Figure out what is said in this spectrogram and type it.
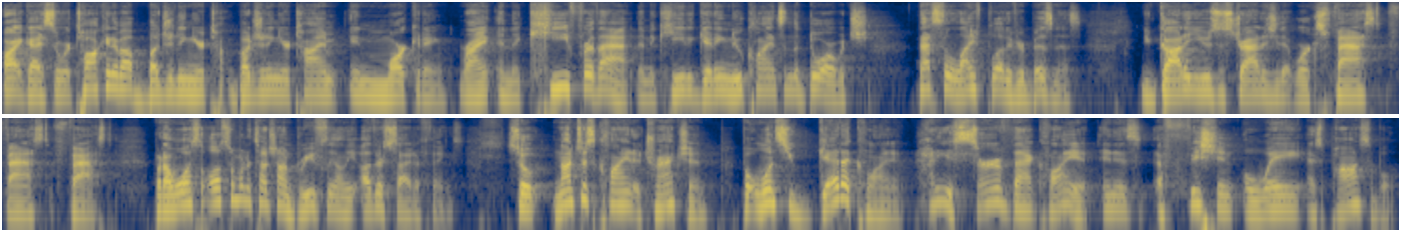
All right, guys. So we're talking about budgeting your t- budgeting your time in marketing, right? And the key for that, and the key to getting new clients in the door, which that's the lifeblood of your business. You got to use a strategy that works fast, fast, fast. But I also want to touch on briefly on the other side of things. So, not just client attraction, but once you get a client, how do you serve that client in as efficient a way as possible?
